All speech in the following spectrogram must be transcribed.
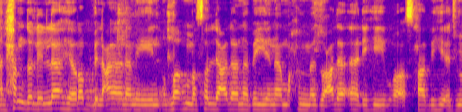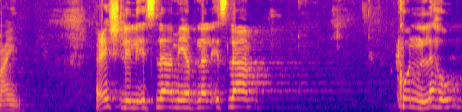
الحمد لله رب العالمين. اللهم صل على نبينا محمد وعلى آله وأصحابه أجمعين. عش للإسلام يا ابن الإسلام. كن له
